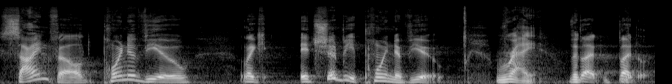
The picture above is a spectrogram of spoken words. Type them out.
seinfeld point of view like it should be point of view Right. The, but but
